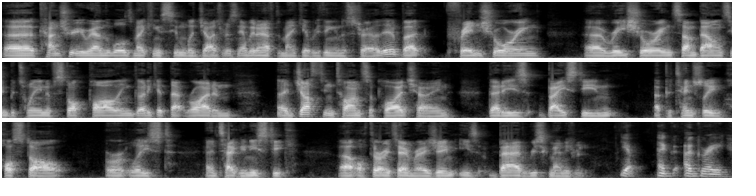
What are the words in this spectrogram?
uh, country around the world is making similar judgments. Now, we don't have to make everything in Australia, but friend shoring, uh, reshoring, some balance in between of stockpiling, got to get that right. And a just in time supply chain that is based in a potentially hostile or at least antagonistic uh, authoritarian regime is bad risk management. Yep, ag- agree.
